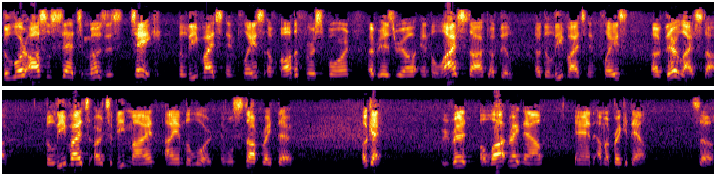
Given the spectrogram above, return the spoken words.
The Lord also said to Moses, Take the Levites in place of all the firstborn of Israel, and the livestock of the, of the Levites in place of their livestock. The Levites are to be mine, I am the Lord. And we'll stop right there. Okay, we read a lot right now, and I'm going to break it down. So,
